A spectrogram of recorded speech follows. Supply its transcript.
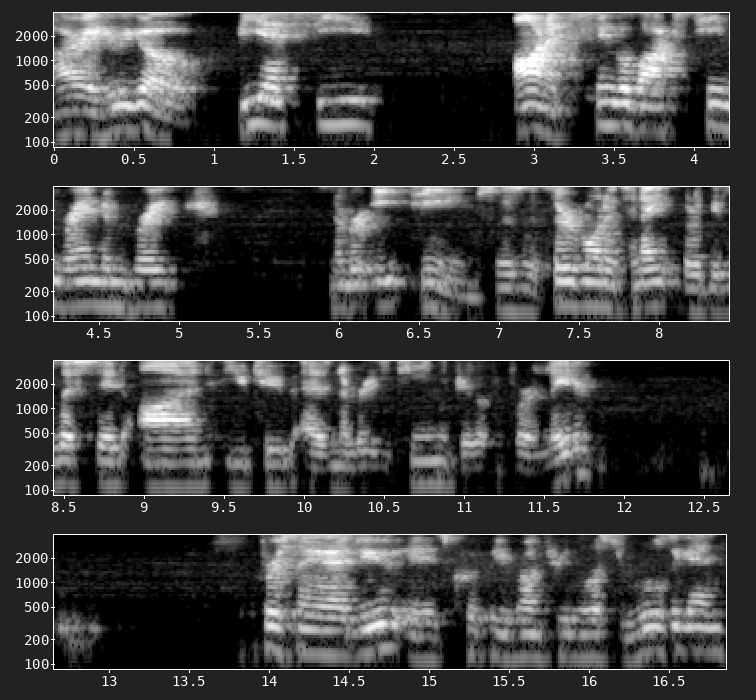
All right, here we go. BSC Onyx single box team random break number 18. So this is the third one of tonight, but it'll be listed on YouTube as number 18 if you're looking for it later. First thing I do is quickly run through the list of rules again.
